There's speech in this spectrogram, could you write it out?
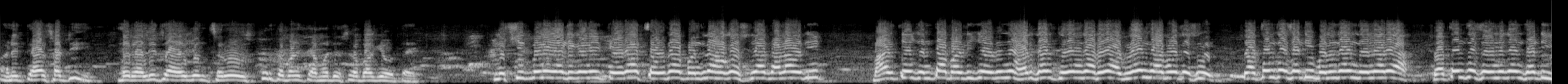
आणि त्यासाठी हे रॅलीचं आयोजन सर्व उत्स्फूर्तपणे त्यामध्ये सहभागी होत आहे. निश्चितपणे या ठिकाणी तेरा चौदा पंधरा ऑगस्ट या कालावधीत भारतीय जनता पार्टीच्या वतीने हर घर तिरंगा हे अभियान राबवत असून स्वातंत्र्यासाठी बलिदान देणाऱ्या स्वातंत्र्य सैनिकांसाठी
